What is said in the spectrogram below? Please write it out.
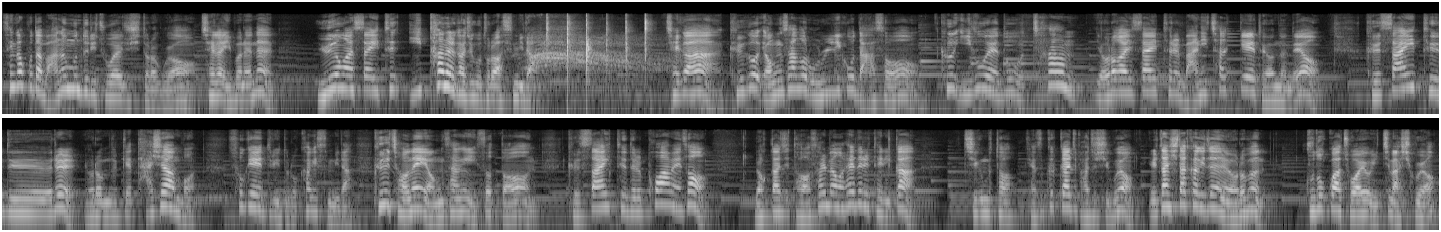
생각보다 많은 분들이 좋아해 주시더라고요. 제가 이번에는 유용한 사이트 2탄을 가지고 돌아왔습니다. 제가 그거 영상을 올리고 나서 그 이후에도 참 여러 가지 사이트를 많이 찾게 되었는데요 그 사이트들을 여러분들께 다시 한번 소개해 드리도록 하겠습니다. 그 전에 영상에 있었던 그 사이트들 포함해서 몇 가지 더 설명을 해 드릴 테니까 지금부터 계속 끝까지 봐주시고요. 일단 시작하기 전에 여러분 구독과 좋아요 잊지 마시고요.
